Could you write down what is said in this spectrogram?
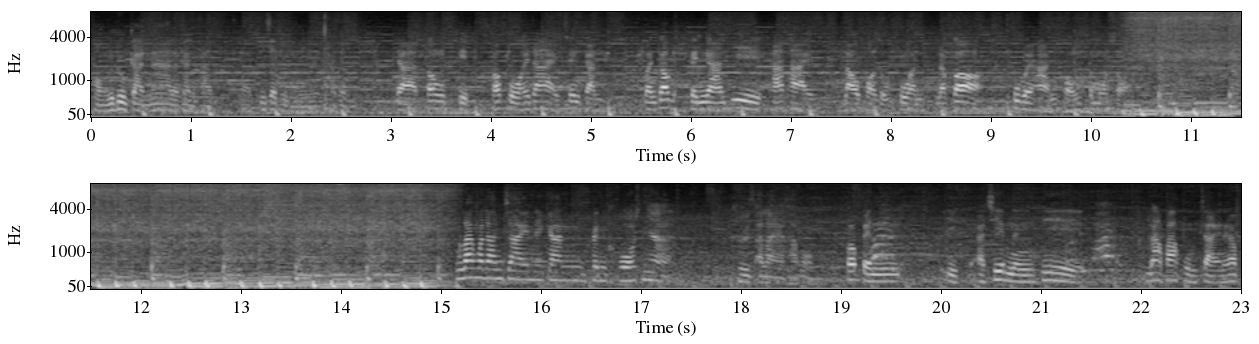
ของฤดูกาลหน้าแล้วกันครับ ที่จะถึงนี้ครับผมจะต้องติดท็อปโฟให้ได้ เช่นกัน มันก็เป็นงานที่ท้าทายเราพอสมควร แล้วก็ผู้บริหารของสโมสร แรงบันดาลใจในการเป็นโค้ชเนี่ยคืออะไรครับผมก็เป็นอีกอาชีพหนึ่งที่น่าภาคภูมิใจนะครับ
